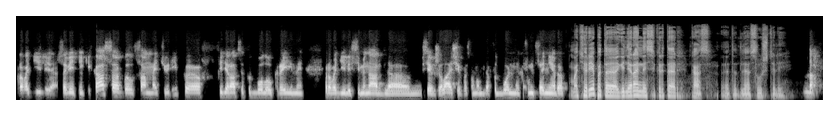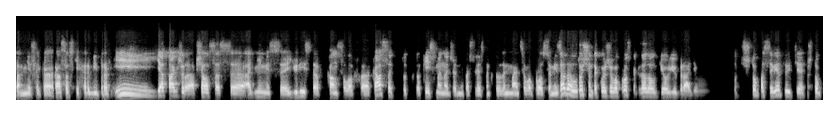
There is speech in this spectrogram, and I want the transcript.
проводили советники КАСа, был сам Мэтью Рип в Федерации футбола Украины, проводили семинар для всех желающих, в основном для футбольных функционеров. Мэтью Рип — это генеральный секретарь КАС, это для слушателей. Да, там несколько кассовских арбитров. И я также общался с одним из юристов консулов касса, тот, кто кейс-менеджер непосредственно, кто занимается вопросами, и задал точно такой же вопрос, как задал Георгию Градеву. Что посоветуете, чтобы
